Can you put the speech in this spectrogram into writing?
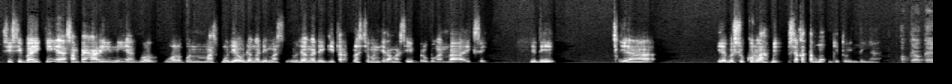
sisi baiknya ya sampai hari ini ya gue walaupun Mas Mudia udah nggak di Mas udah nggak di Gitar Plus cuman kita masih berhubungan baik sih. Jadi ya ya bersyukurlah bisa ketemu gitu intinya. Oke, oke.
